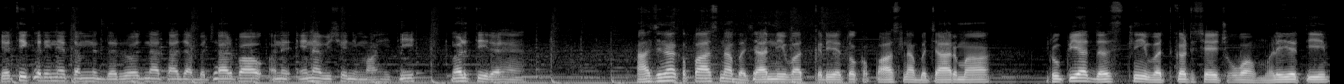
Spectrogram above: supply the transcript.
જેથી કરીને તમને દરરોજના તાજા બજાર ભાવ અને એના વિશેની માહિતી મળતી રહે. આજના કપાસના બજારની વાત કરીએ તો કપાસના બજારમાં રૂપિયા દસની વધઘટ છે જોવા મળી હતી.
